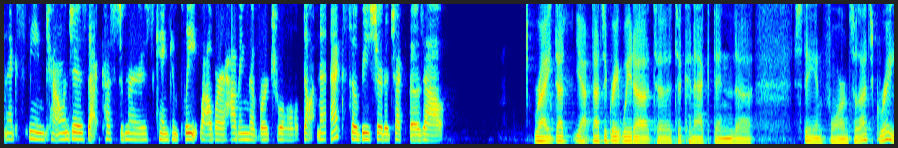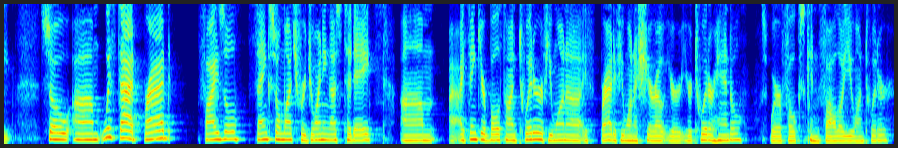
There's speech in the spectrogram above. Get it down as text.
.next theme challenges that customers can complete while we're having the virtual .next. So be sure to check those out Right. That yeah, that's a great way to to to connect and uh, stay informed. So that's great. So um, with that, Brad Faisal, thanks so much for joining us today. Um, I, I think you're both on Twitter. If you wanna, if Brad, if you want to share out your your Twitter handle where folks can follow you on Twitter.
